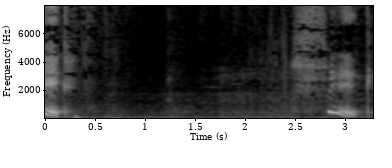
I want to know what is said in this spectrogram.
Fig. Fig.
